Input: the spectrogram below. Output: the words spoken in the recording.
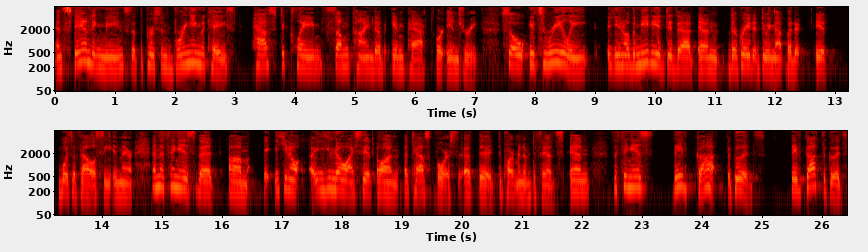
And standing means that the person bringing the case has to claim some kind of impact or injury. So it's really, you know, the media did that and they're great at doing that, but it, it was a fallacy in there. And the thing is that, um, you know, you know, I sit on a task force at the Department of Defense, and the thing is, they've got the goods. They've got the goods,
